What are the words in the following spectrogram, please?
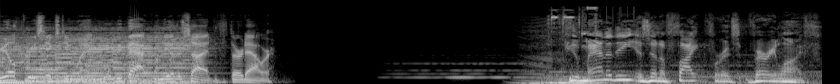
real 360 win. We'll be back on the other side of the third hour. Humanity is in a fight for its very life.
